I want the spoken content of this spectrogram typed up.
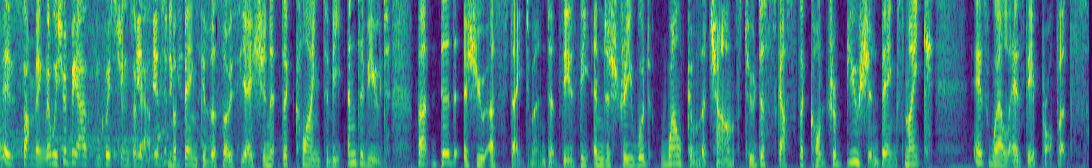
is something that we should be asking questions about. The Bankers Association declined to be interviewed, but did issue a statement. It says the industry would welcome the chance to discuss the contribution banks make as well as their profits.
